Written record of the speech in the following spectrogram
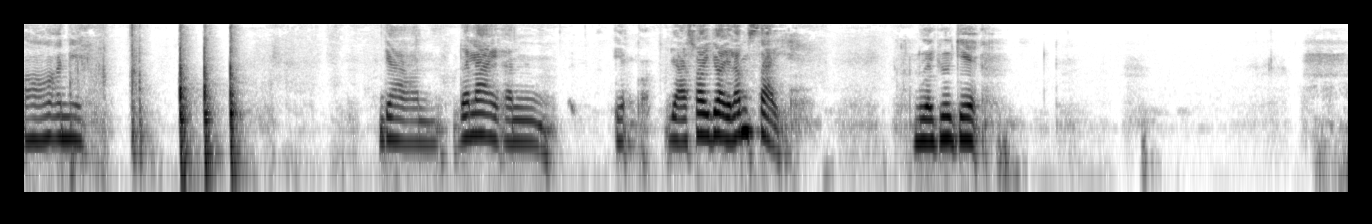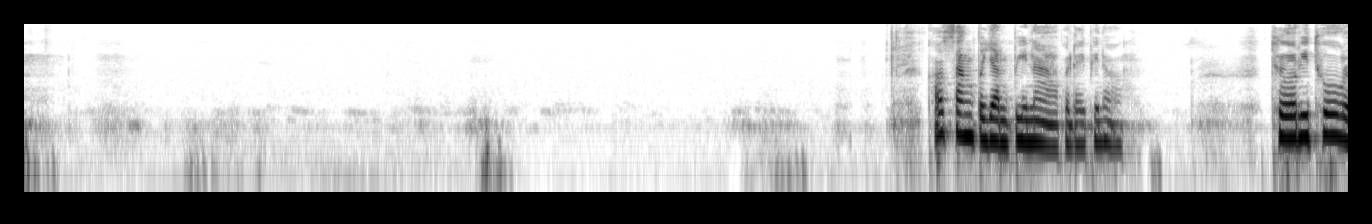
อ๋อ อันนี้ ยาได้ไล่อันเอียงก็ยาซอยย่อยลำไส้เหลือเยอะแยะเขาสั่งประยันปีนาพอได้พี่น้อง เทอริทูล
